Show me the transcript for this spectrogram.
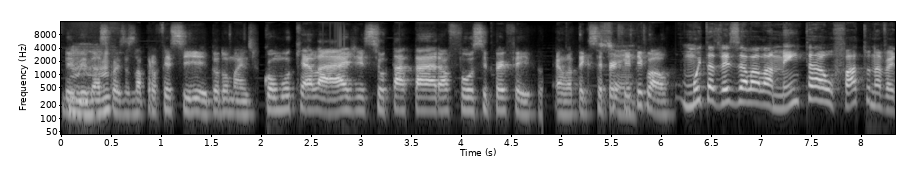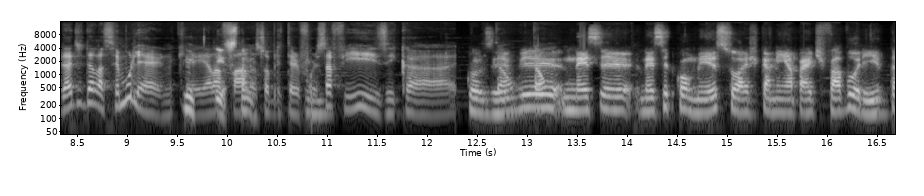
devido Uhum. às coisas da profecia e tudo mais. Como que ela age se o Tatara fosse perfeito. Ela tem que ser Sim. perfeita igual. Muitas vezes ela lamenta o fato, na verdade, dela ser mulher, né? Que aí ela Isso fala também. sobre ter força física. Inclusive, Então- então- nesse, nesse começo, acho que a minha parte favorita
